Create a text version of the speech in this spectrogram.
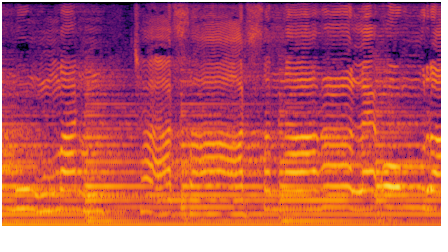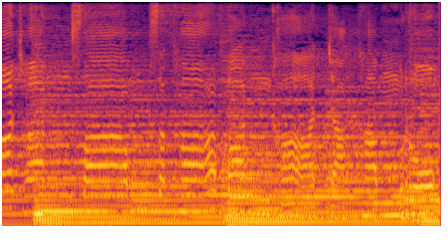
ญมุ่งมั่น ชาติศาสนาและองค์ราชันสามสถาบันขาดจากทำรง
